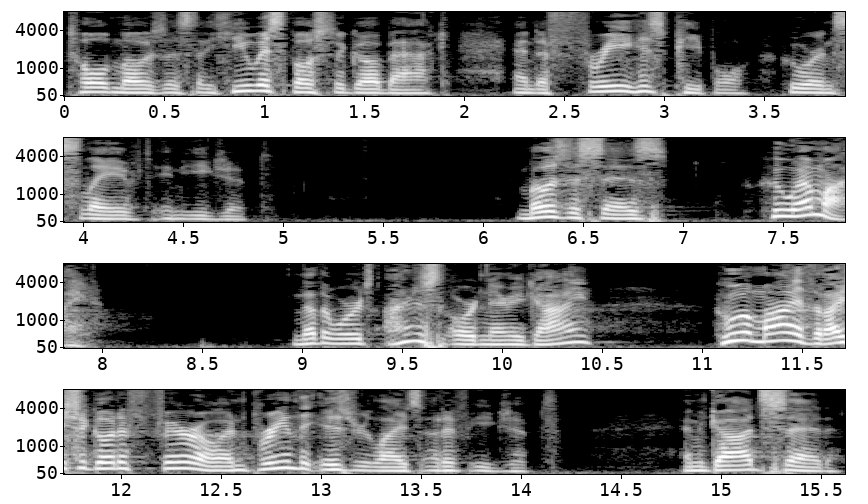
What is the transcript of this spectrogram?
told Moses that he was supposed to go back and to free his people who were enslaved in Egypt. Moses says, Who am I? In other words, I'm just an ordinary guy. Who am I that I should go to Pharaoh and bring the Israelites out of Egypt? And God said,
